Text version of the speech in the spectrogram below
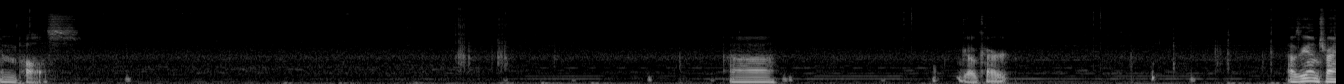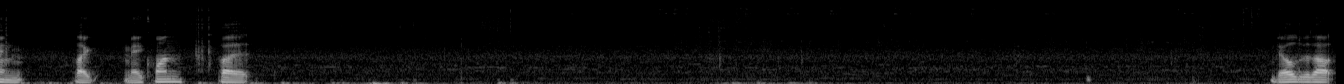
impulse. Uh, go-kart. I was gonna try and, like, make one, but... Build without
